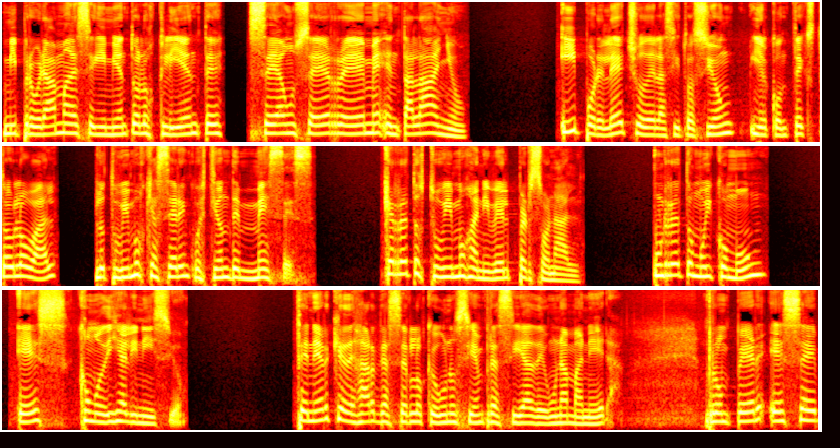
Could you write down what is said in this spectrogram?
mi programa de seguimiento a los clientes sea un CRM en tal año. Y por el hecho de la situación y el contexto global, lo tuvimos que hacer en cuestión de meses. ¿Qué retos tuvimos a nivel personal? Un reto muy común es, como dije al inicio, tener que dejar de hacer lo que uno siempre hacía de una manera. Romper ese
